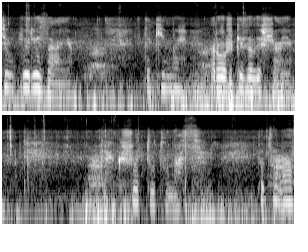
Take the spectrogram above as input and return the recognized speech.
цю вирізаємо. Такі ми рожки залишаємо. Так, що тут у нас? Тут у нас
